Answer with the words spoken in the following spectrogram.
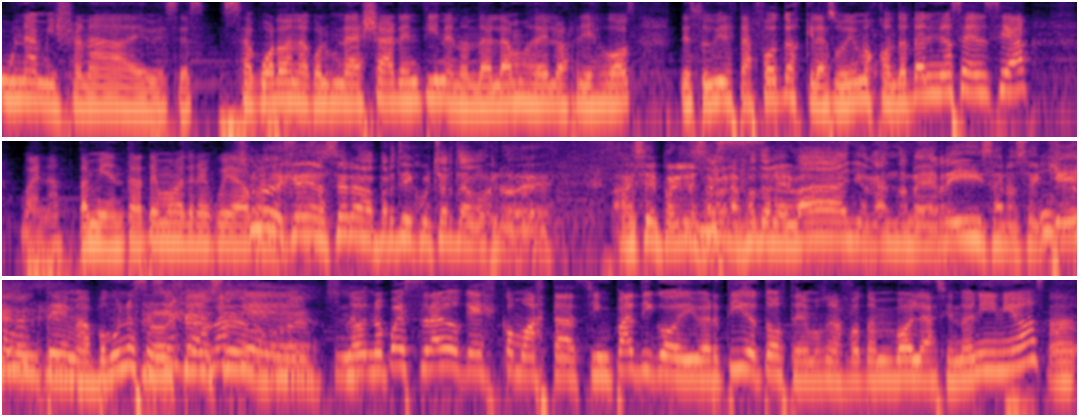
una millonada de veces. ¿Se acuerdan la columna de Sharentin en donde hablamos de los riesgos de subir estas fotos que las subimos con total inocencia? Bueno, también tratemos de tener cuidado Yo lo con dejé eso. de hacer a partir de escucharte a vos, lo de a veces por ahí le saco una foto en el baño, cagándome de risa, no sé Es qué. como un tema, porque uno se siente además hacer, que sí. no, no puede ser algo que es como hasta simpático, divertido, todos tenemos una foto en bola haciendo niños, Ah.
